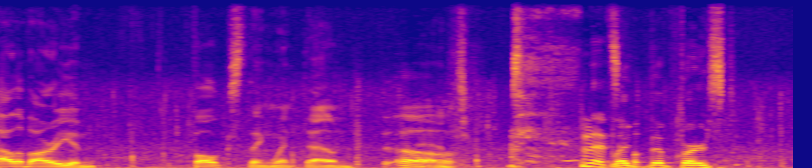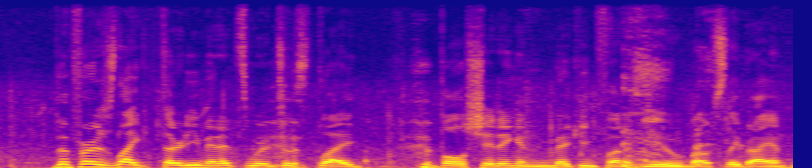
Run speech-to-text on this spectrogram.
Alivari and Falk's thing went down. Oh. That's like the first, the first like thirty minutes were just like bullshitting and making fun of you, mostly, Brian.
